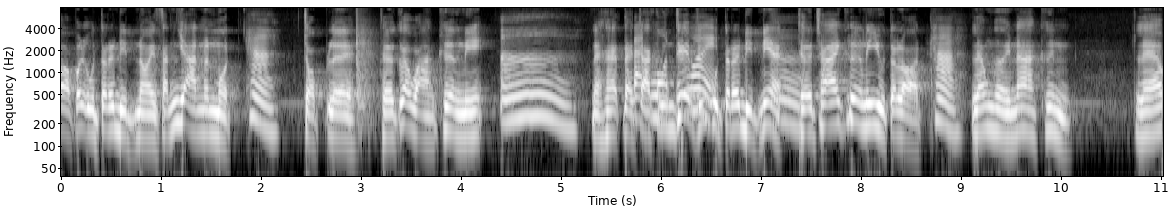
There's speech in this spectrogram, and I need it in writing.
ออกไปอุตรดิตถ์หน่อยสัญญาณมันหมด ค่ะจบเลย เธอก็วางเครื่องนี้อ่า นะฮะแต่แบตจากหมดกรุงเทพด้วยถึงอุตรดิตถ์เนี่ยอ่าเธอใช้เครื่องนี้อยู่ตลอด ค่ะ แล้วเงยหน้าขึ้น แล้ว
